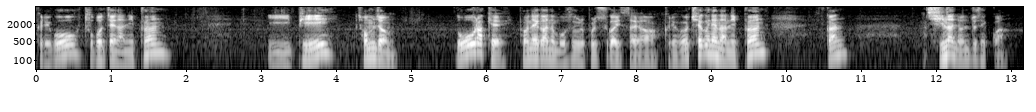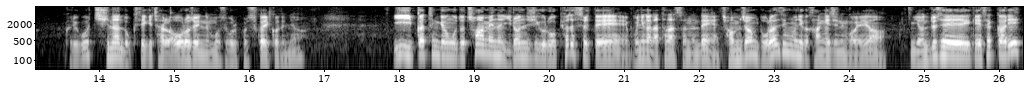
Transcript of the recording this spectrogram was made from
그리고 두 번째 난잎은 이 잎이 점점 노랗게 변해가는 모습을 볼 수가 있어요. 그리고 최근에 난 잎은 약간 진한 연두색과 그리고 진한 녹색이 잘 어우러져 있는 모습을 볼 수가 있거든요. 이 잎 같은 경우도 처음에는 이런 식으로 펴졌을 때 무늬가 나타났었는데 점점 노란색 무늬가 강해지는 거예요. 이 연두색의 색깔이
